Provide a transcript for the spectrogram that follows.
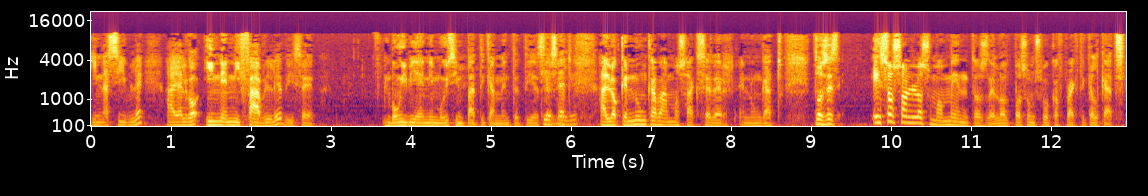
inasible, hay algo inenifable, dice muy bien y muy simpáticamente T.S. Eliot. a lo que nunca vamos a acceder en un gato. Entonces, esos son los momentos del Old Possum's Book of Practical Cats,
